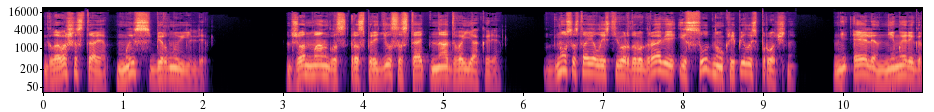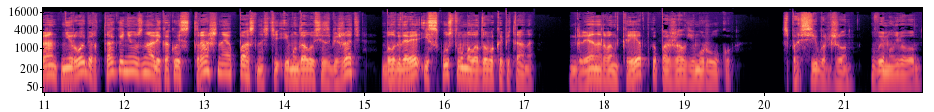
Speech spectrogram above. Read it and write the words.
Глава 6. Мыс Бернуилли. Джон Манглс распорядился стать на два якоря. Дно состояло из твердого гравия, и судно укрепилось прочно. Ни Эллен, ни Мэри Грант, ни Роберт так и не узнали, какой страшной опасности им удалось избежать благодаря искусству молодого капитана. Гленнерван крепко пожал ему руку. «Спасибо, Джон», — вымолвил он.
